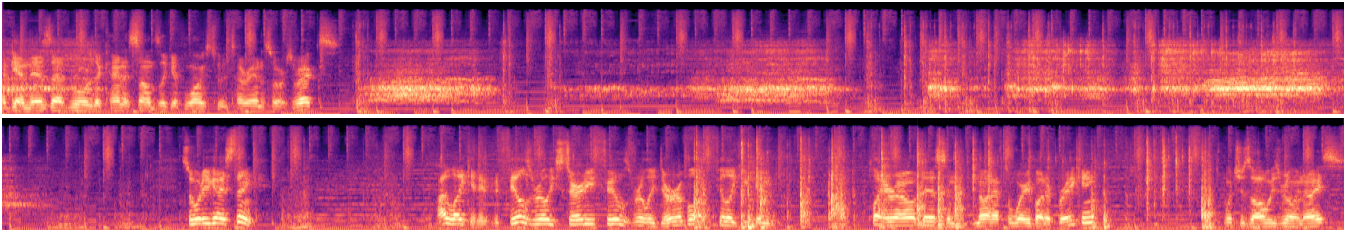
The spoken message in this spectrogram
again, there's that roar that kind of sounds like it belongs to a Tyrannosaurus Rex. So what do you guys think? I like it. It feels really sturdy, feels really durable. I feel like you can play around with this and not have to worry about it breaking, which is always really nice.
